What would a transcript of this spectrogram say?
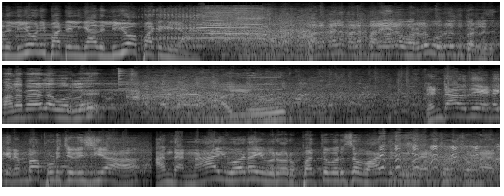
அது லியோனி பாட்டு இல்லைங்க அது லியோ பாட்டுங்கய்யா. மலை மேல மலை மலையில ஒரு இது பரலுது. மலை மேல ஒரு ஐயோ. ரெண்டாவது எனக்கு ரொம்ப பிடிச்ச விஷயம் அந்த நாயோட இவர் ஒரு பத்து வருஷம் வாழ்ந்துட்டு இருந்தேன்னு சொல்லி சொன்னார்.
